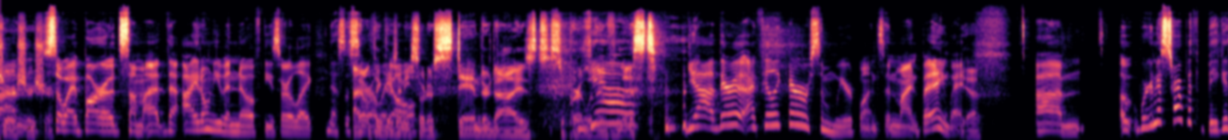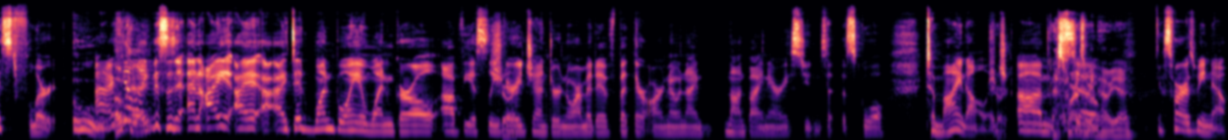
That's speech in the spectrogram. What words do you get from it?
Sure, Um, sure, sure. So I borrowed some uh, that I don't even know if these are like necessarily. I don't think there's any sort of standardized superlative Yeah. list. yeah, there. I feel like there were some weird ones in mine, but anyway. yeah. Um, we're gonna start with biggest flirt. Ooh, I feel okay. like this is, and I, I, I did one boy and one girl. Obviously, Sure. very gender normative, but there are no non- non-binary students at the school, to my knowledge. Sure. Um, as far as we so- know, yeah. as far as we know.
